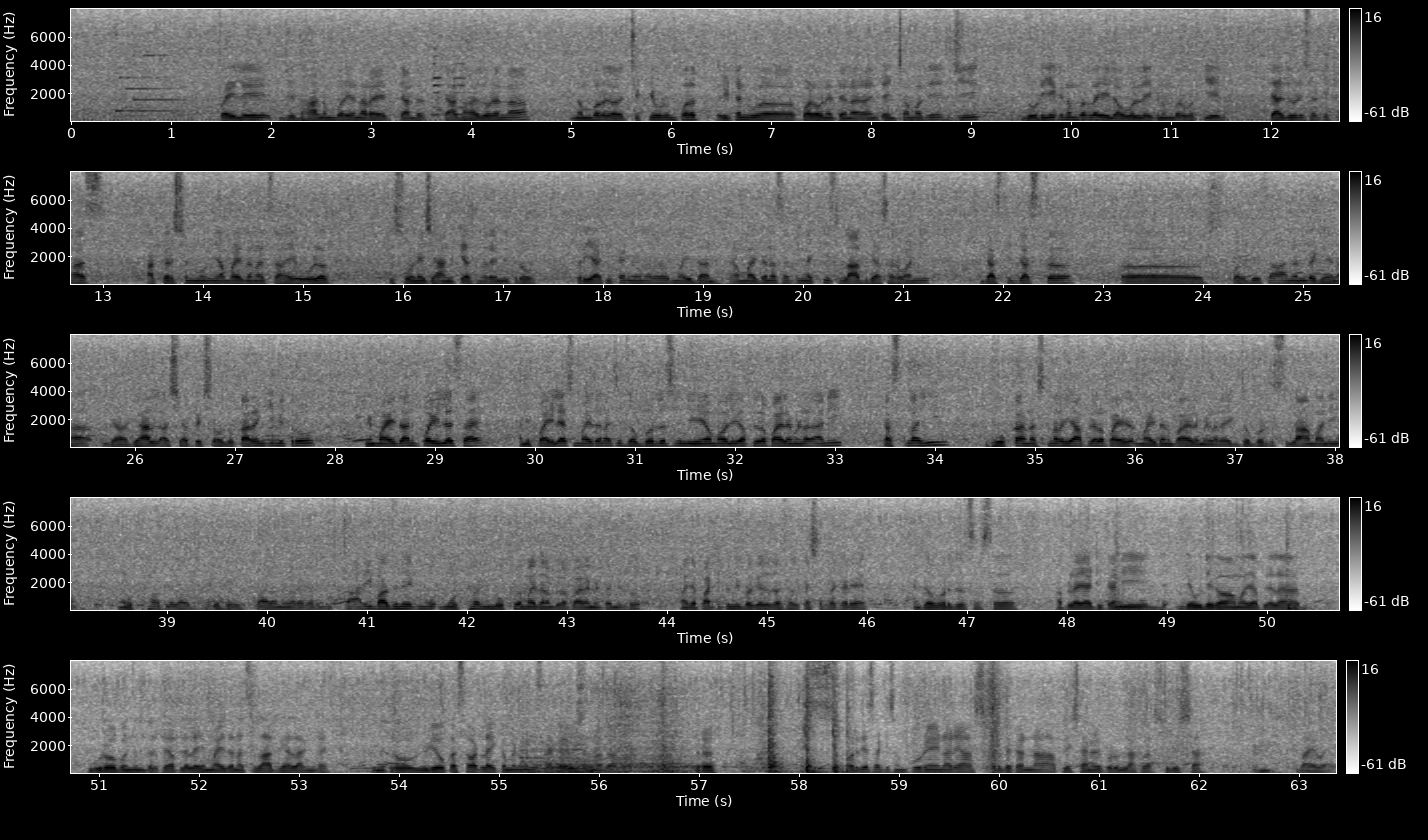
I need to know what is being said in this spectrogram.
पहिले जे दहा नंबर येणार आहेत त्या त्या दहा जोड्यांना नंबर अ, चिठ्ठी उडून परत रिटर्न पळवण्यात येणार आणि त्यांच्यामध्ये जी जोडी एक नंबरला येईल अव्वलला एक नंबरवरती येईल त्या जोडीसाठी खास आकर्षण म्हणून या मैदानाचं आहे ओळख की सोन्याची अंगठी असणार आहे मित्रो. तर या ठिकाणी होणारं मैदान या मैदानासाठी नक्कीच लाभ घ्या सर्वांनी. जास्तीत जास्त स्पर्धेचा आनंद घेणार घ्या घ्याल अशी अपेक्षा होतो. कारण की मित्रो हे मैदान पहिलंच आहे. आणि पहिल्याच मैदानाची जबरदस्त नियमावली आपल्याला पाहायला मिळणार आणि कसलाही धोका नसणार हे आपल्याला पाय मैदान पाहायला मिळणार आहे. एक जबरदस्त लांब आणि मोठं आपल्याला जबरदस्त पाहायला मिळणार आहे. कारण चारही बाजूने एक मो मोठं आणि मोकळं मैदान आपल्याला पाहायला मिळतं मिळतो माझ्या पाठी तुम्ही बघतच असाल कशा प्रकारे आहे. जबरदस्त असं आपल्या या ठिकाणी दे- देवदे गावामध्ये आपल्याला गुरव बंधूंतर्फे आपल्याला हे मैदानाचा लाभ घ्यायला लागणार आहे. मित्रो व्हिडिओ कसा वाटला आहे कमेंटमध्ये सांगायला विसरू नका. तर स्पर्धेसाठी संपूर्ण येणाऱ्या स्पर्धकांना आपल्या चॅनलकडून लाख लाख शुभेच्छा. Bye bye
